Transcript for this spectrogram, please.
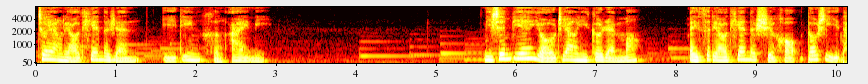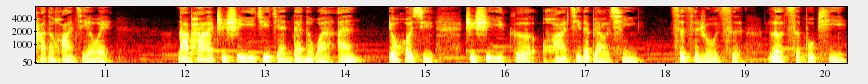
这样聊天的人一定很爱你。你身边有这样一个人吗？每次聊天的时候都是以他的话结尾，哪怕只是一句简单的晚安，又或许只是一个滑稽的表情，次次如此，乐此不疲。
